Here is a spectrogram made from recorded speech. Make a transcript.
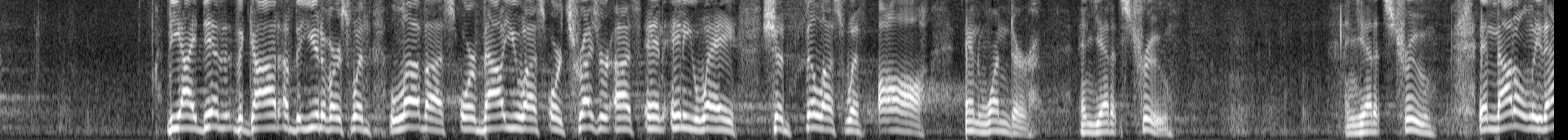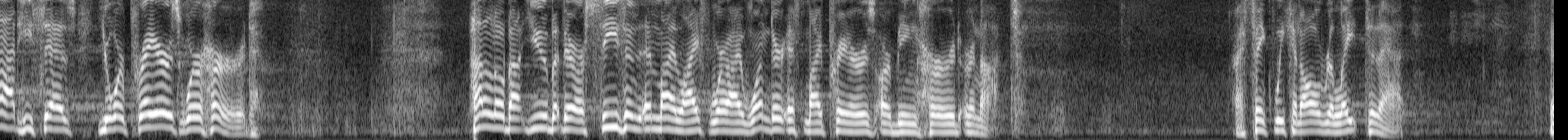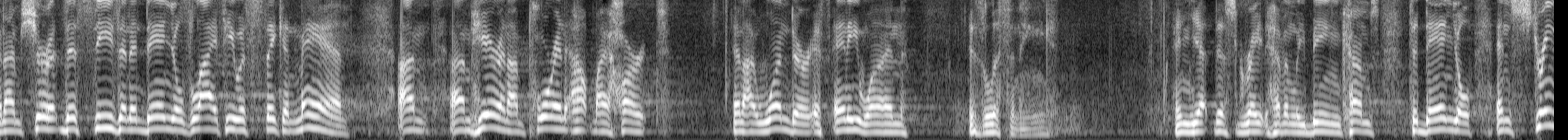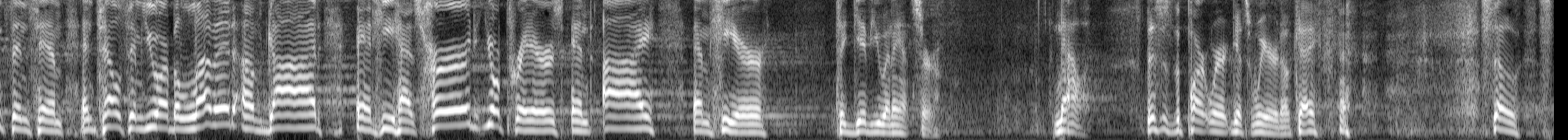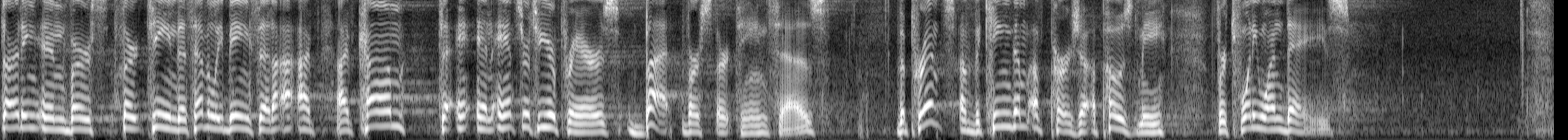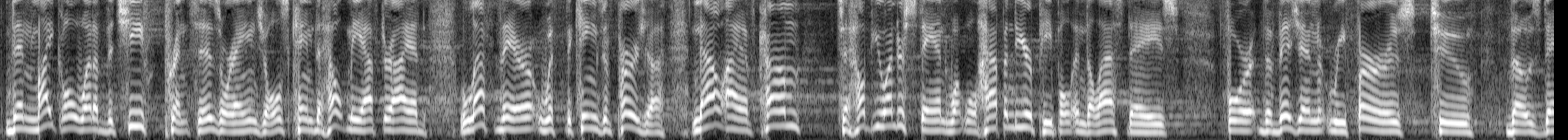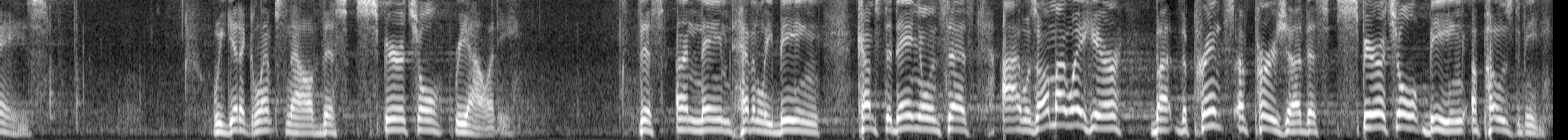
The idea that the God of the universe would love us or value us or treasure us in any way should fill us with awe and wonder. And yet it's true. And yet it's true. And not only that, he says, Your prayers were heard. I don't know about you, but there are seasons in my life where I wonder if my prayers are being heard or not. I think we can all relate to that. And I'm sure at this season in Daniel's life, he was thinking, man, I'm, I'm here and I'm pouring out my heart. And I wonder if anyone is listening. And yet, this great heavenly being comes to Daniel and strengthens him and tells him, You are beloved of God, and he has heard your prayers, and I am here to give you an answer. Now, this is the part where it gets weird, okay? so, starting in verse 13, this heavenly being said, I- have I've come to, in answer to your prayers, but, verse 13 says, the prince of the kingdom of Persia opposed me for 21 days. Then Michael, one of the chief princes or angels, came to help me after I had left there with the kings of Persia. Now I have come to help you understand what will happen to your people in the last days, for the vision refers to those days. We get a glimpse now of this spiritual reality this unnamed heavenly being comes to Daniel and says, I was on my way here, but the prince of Persia, this spiritual being, opposed me.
